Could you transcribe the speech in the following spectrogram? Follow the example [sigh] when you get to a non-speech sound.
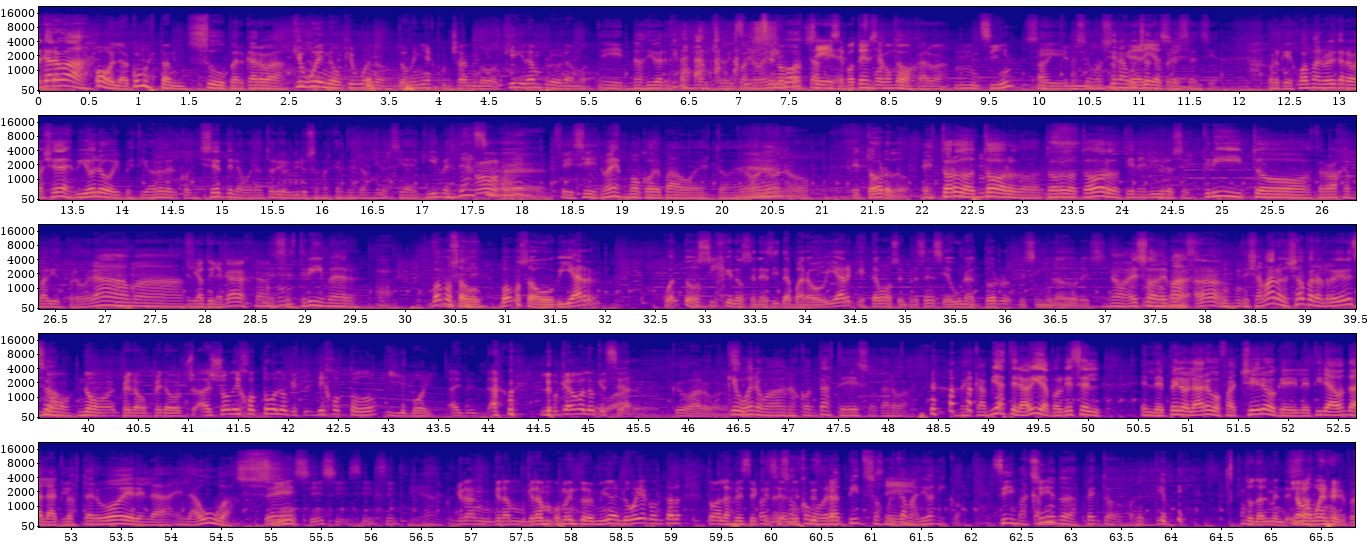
Hola, Carva. Hola, ¿cómo están? Super, Carva. Qué bueno, qué bueno. Los venía escuchando. Qué gran programa. Y nos divertimos mucho. Y cuando se venís vos Sí, también, Sí, se potencia con vos. Carva. Mm, ¿Sí? Sí, Ay, nos lindo. emociona Nos mucho tu así. presencia. Porque Juan Manuel Carballeda es biólogo e investigador del CONICET, del Laboratorio del Virus Emergente de la Universidad de Quilmes. Sí, mirá. Sí, sí, no es moco de pavo esto. ¿eh? No, no, no. Es tordo. Es tordo, tordo, tordo, tordo. Tiene libros escritos, trabaja en varios programas. El gato y la caja. Es streamer. Vamos a, vamos a obviar. ¿Cuánto oxígeno se necesita para obviar que estamos en presencia de un actor de simuladores? No, eso además. Ah, ¿Te llamaron ya para el regreso? No, no, pero, pero yo- dejo todo lo que estoy- dejo todo y voy. [laughs] Lo que hago lo que qué sea. bárbaro, qué bárbaro. Qué Sí. bueno cuando nos contaste eso, Carva. Me cambiaste la vida porque es el, el de pelo largo fachero que le tira onda a la Clusterboer en la, en la uva. Sí, sí, sí, sí, sí. Mirá. Gran, gran, gran momento de mi vida. Lo voy a contar todas las veces que sean sos como. Brad Pitt, sos muy camaleónico. Sí, Vas sí, cambiando de aspecto con el tiempo. Totalmente. Y No, los- bueno, el el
